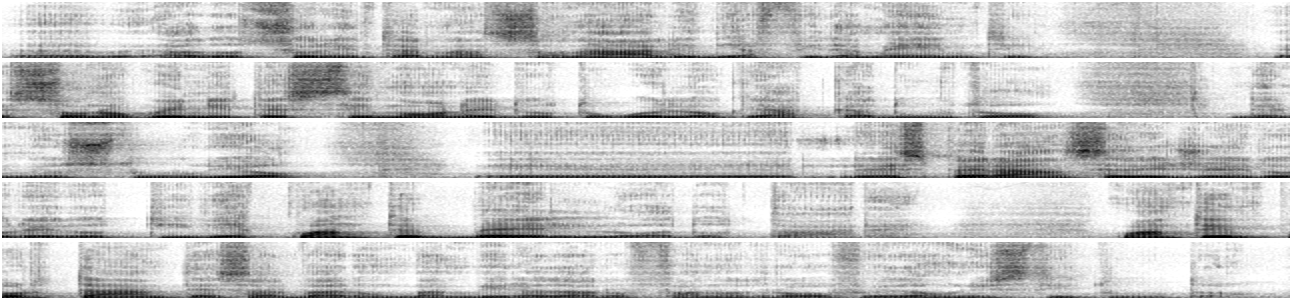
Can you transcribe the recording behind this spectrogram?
eh, adozioni internazionali, di affidamenti e sono quindi testimone di tutto quello che è accaduto nel mio studio, eh, le speranze dei genitori adottivi e quanto è bello adottare, quanto è importante salvare un bambino da un orfanotrofio, da un istituto.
